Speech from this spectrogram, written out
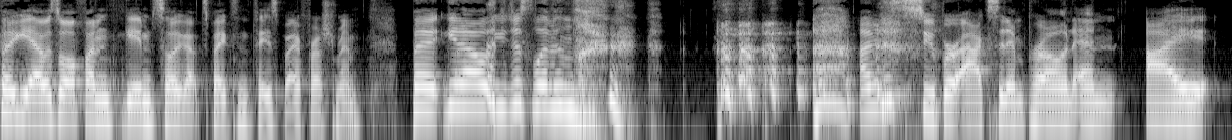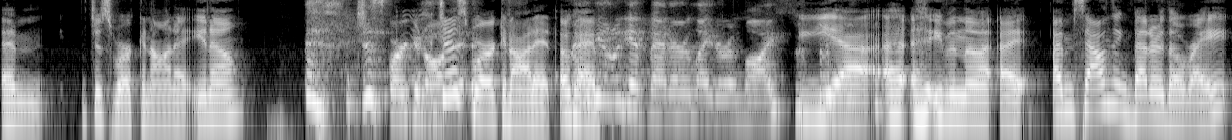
but yeah, it was all fun games until I got spiked in the face by a freshman. But you know, you just live and learn. I'm just super accident prone, and I am just working on it. You know, Just working on it. just it. working on it. Okay. Maybe it'll get better later in life. yeah, I, even though I, I'm sounding better though, right?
